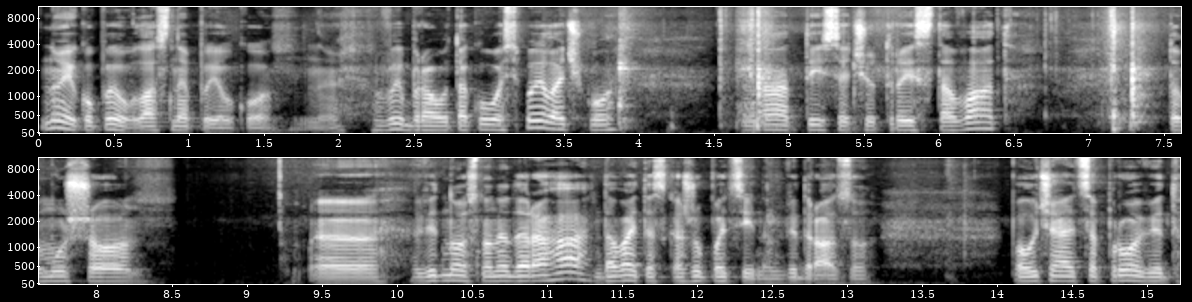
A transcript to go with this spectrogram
Ну і купив, власне, пилку. Е, Вибрав таку ось пилочку на 1300 Вт, тому що е, відносно недорога. Давайте скажу по цінам відразу. Получається, провід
